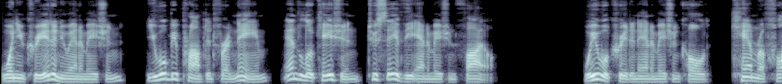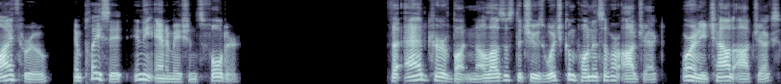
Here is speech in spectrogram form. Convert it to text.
When you create a new animation, you will be prompted for a name and location to save the animation file. We will create an animation called Camera Fly Through and place it in the Animations folder. The Add Curve button allows us to choose which components of our object, or any child objects,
